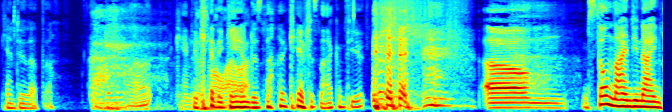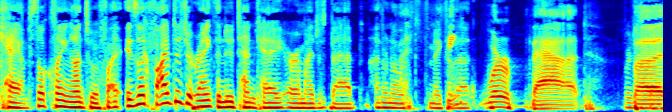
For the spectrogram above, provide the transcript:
Can't do that though. Game doesn't allow it. Game The, doesn't the game does not. The game does not compute. Um, I'm still 99k. I'm still clinging on to a five. Is like five digit rank the new 10k, or am I just bad? I don't know what to make of that. we're bad, We're just but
